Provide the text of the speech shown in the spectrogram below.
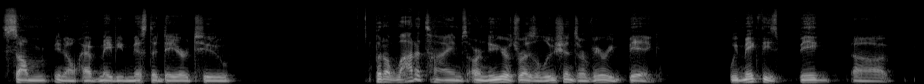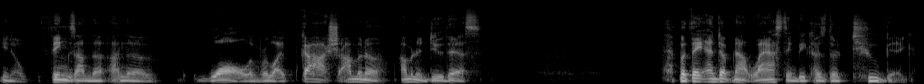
Some, you know, have maybe missed a day or two. But a lot of times our New Year's resolutions are very big. We make these big, uh, you know, things on the on the wall, and we're like, "Gosh, I'm gonna I'm gonna do this," but they end up not lasting because they're too big,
